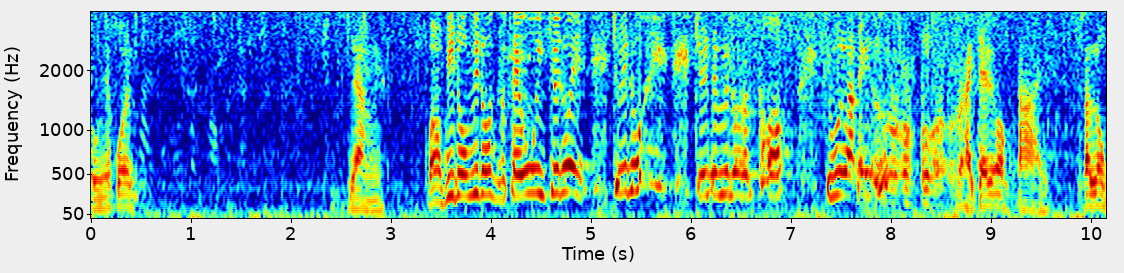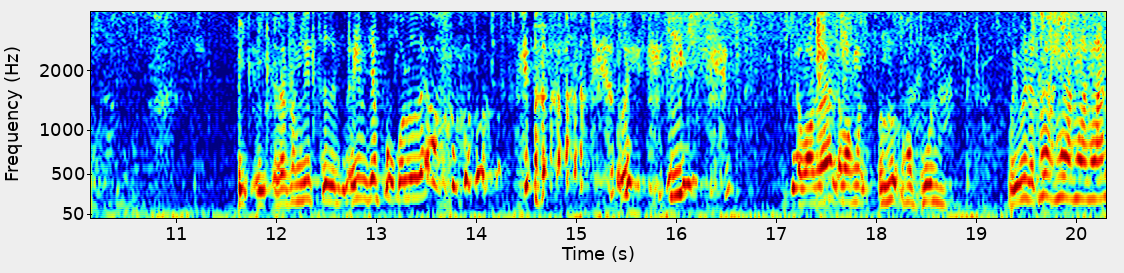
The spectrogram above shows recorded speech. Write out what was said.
ตรงเนี้ยควรอย่างว้าวพี่โดนพี่โดนสเตลอุ้ยช่วยด้วย ช่วยด้วย ช่วยด้วยพี่โดนรัดคอช่วยเพื่อนรักไอ้เออเออหายใจไม่ออกตาย สลบเอ้ยเอ้ยเราต้องรีบตื่นเอ้ยมันจะผูกก็รู้แล้วเอ้ยยิงระวังนะระวังมันเออขอบคุณอุ้ยมันข้างหลังหลังหลัง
